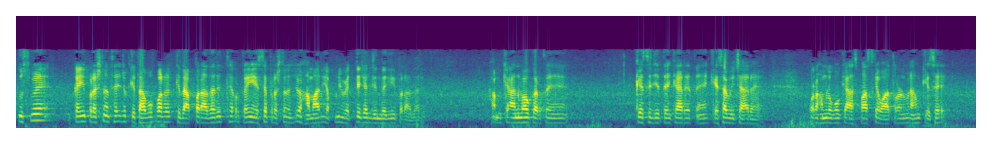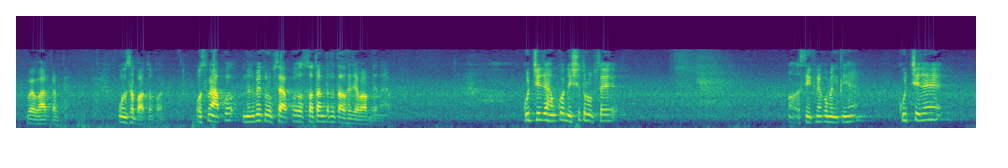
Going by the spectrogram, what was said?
उसमें कई प्रश्न थे जो किताबों पर, किताब पर आधारित थे और कई ऐसे प्रश्न थे जो हमारी अपनी व्यक्तिगत ज़िंदगी पर आधारित हम क्या अनुभव करते हैं, कैसे जीते हैं, क्या रहते हैं, कैसा विचार है और हम लोगों के आसपास के वातावरण में हम कैसे व्यवहार करते हैं, उन सब बातों पर। उसमें आपको निर्भीक रूप से आपको स्वतंत्रता से जवाब देना है। कुछ चीज़ें हमको निश्चित रूप से सीखने को मिलती हैं। कुछ चीज़ें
